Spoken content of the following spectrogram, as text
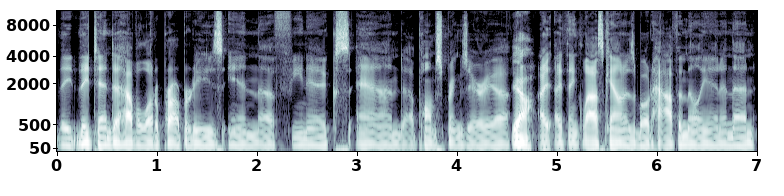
They, they tend to have a lot of properties in the Phoenix and uh, Palm Springs area. Yeah. I, I, think last count is about half a million. And then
